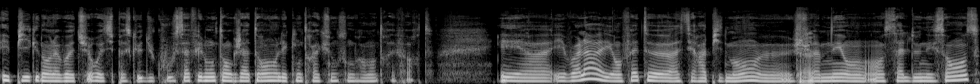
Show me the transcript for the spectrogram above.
épique dans la voiture aussi parce que du coup, ça fait longtemps que j'attends, les contractions sont vraiment très fortes. Et, euh, et voilà. Et en fait, euh, assez rapidement, euh, je suis amenée en, en salle de naissance,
